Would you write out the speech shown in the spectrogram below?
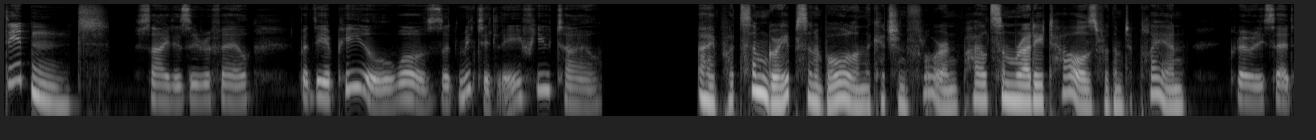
didn't, sighed Aziraphale, but the appeal was admittedly futile. I put some grapes in a bowl on the kitchen floor and piled some ruddy towels for them to play in, Crowley said,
